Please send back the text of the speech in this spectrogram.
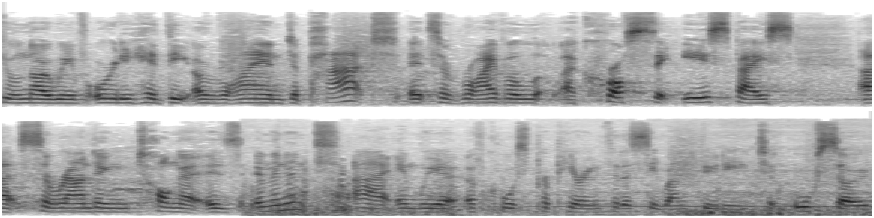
you'll know, we've already had the Orion depart. Its arrival across the airspace uh, surrounding Tonga is imminent, uh, and we're, of course, preparing for the C 130 to also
